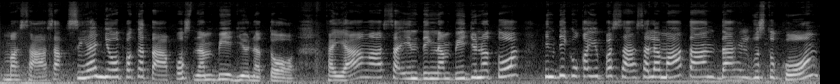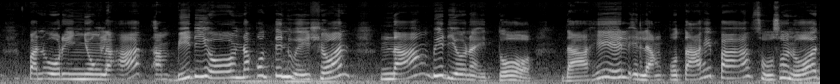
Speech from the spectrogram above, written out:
masasaksihan nyo pagkatapos ng video na to. Kaya nga sa ending ng video na to, hindi ko kayo pasasalamatan dahil gusto kong panoorin nyong lahat ang video na continuation ng video na ito. Dahil ilang putahe pa ang susunod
